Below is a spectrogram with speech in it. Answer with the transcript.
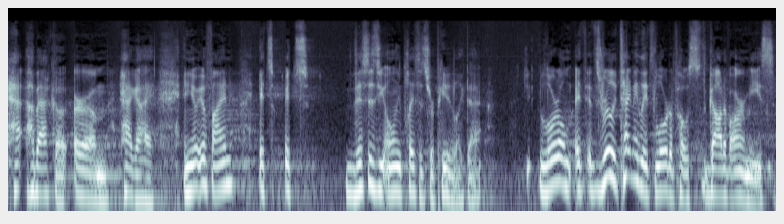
Habakkuk, or um, Haggai, and you know what you'll find? It's, it's, this is the only place it's repeated like that. Lord, it's really technically it's Lord of hosts, God of armies,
